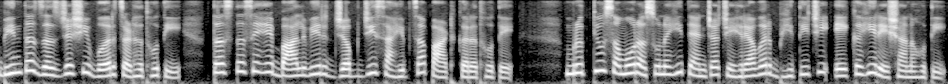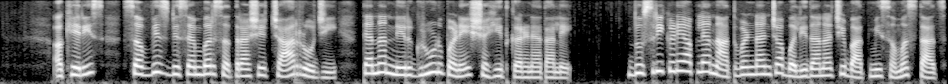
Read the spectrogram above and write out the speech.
भिंत जसजशी वर चढत होती तसतसे हे बालवीर जपजी साहिबचा पाठ करत होते. मृत्यू समोर असूनही त्यांच्या चेहऱ्यावर भीतीची एकही रेषा नव्हती. अखेरीस सव्वीस डिसेंबर सतराशे चार रोजी त्यांना निर्घृणपणे शहीद करण्यात आले. दुसरीकडे आपल्या नातवंडांच्या बलिदानाची बातमी समजताच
